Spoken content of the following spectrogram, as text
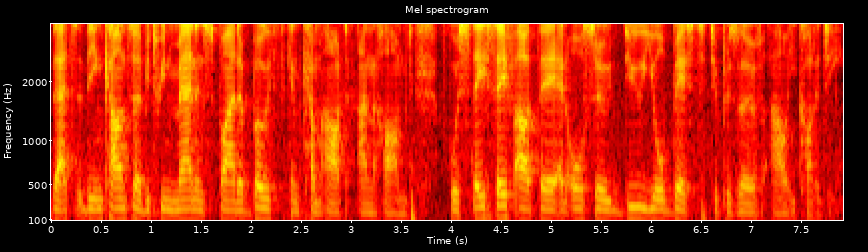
that the encounter between man and spider both can come out unharmed. Of course, stay safe out there and also do your best to preserve our ecology.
